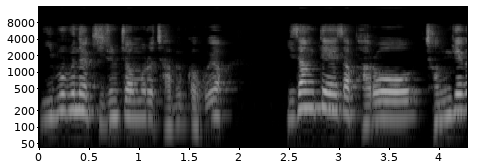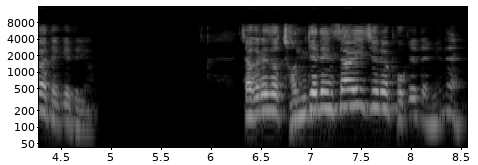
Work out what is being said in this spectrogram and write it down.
이 부분을 기준점으로 잡을 거고요. 이 상태에서 바로 전개가 되게 돼요. 자, 그래서 전개된 사이즈를 보게 되면 은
